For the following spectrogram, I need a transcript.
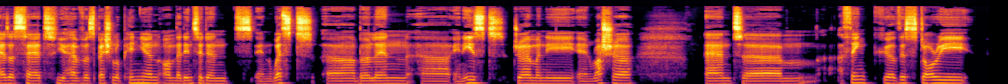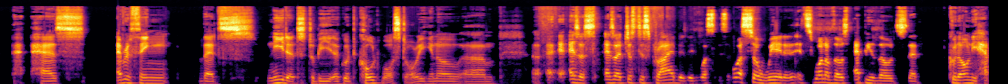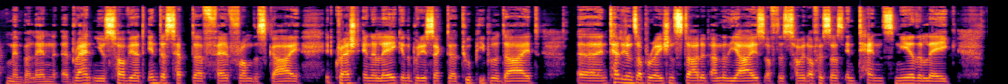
as I said, you have a special opinion on that incident in West uh, Berlin, uh, in East Germany, in Russia. And um, I think uh, this story has everything that's needed to be a good Cold War story. You know, um, uh, as I, as I just described it, it was it was so weird. It's one of those episodes that could only happen in Berlin. A brand new Soviet interceptor fell from the sky. It crashed in a lake in the British sector. Two people died. Uh, intelligence operations started under the eyes of the Soviet officers in tents near the lake.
